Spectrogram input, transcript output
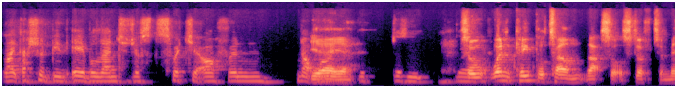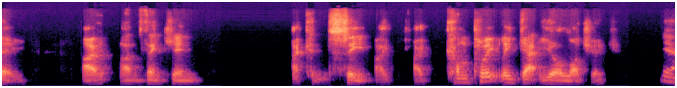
Like I should be able then to just switch it off and not Yeah, worry yeah. it doesn't. So when people tell that sort of stuff to me, I, I'm thinking, I can see, I, I completely get your logic. Yeah.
